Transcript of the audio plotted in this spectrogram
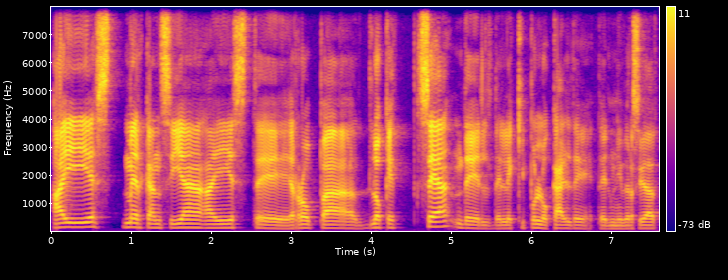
hay es, mercancía, hay este, ropa, lo que sea del, del equipo local de, de la universidad.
